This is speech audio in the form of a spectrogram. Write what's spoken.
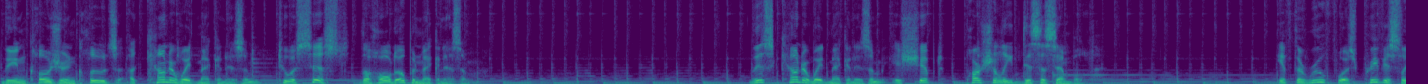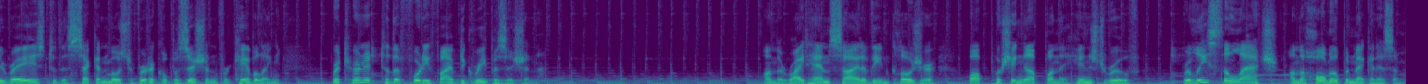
The enclosure includes a counterweight mechanism to assist the hold-open mechanism. This counterweight mechanism is shipped partially disassembled. If the roof was previously raised to the second most vertical position for cabling, return it to the 45 degree position. On the right-hand side of the enclosure, while pushing up on the hinged roof, release the latch on the hold-open mechanism.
